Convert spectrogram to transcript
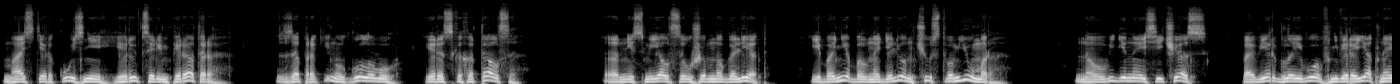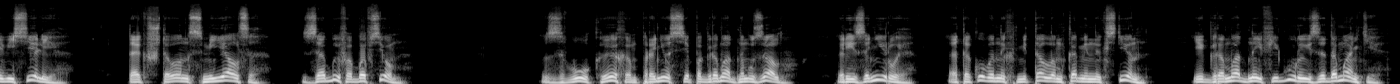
мастер кузни и рыцарь императора, запрокинул голову и расхохотался. Он не смеялся уже много лет, ибо не был наделен чувством юмора. Но увиденное сейчас повергло его в невероятное веселье, так что он смеялся, забыв обо всем. Звук эхом пронесся по громадному залу, резонируя атакованных металлом каменных стен и громадной фигурой из адамантия,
